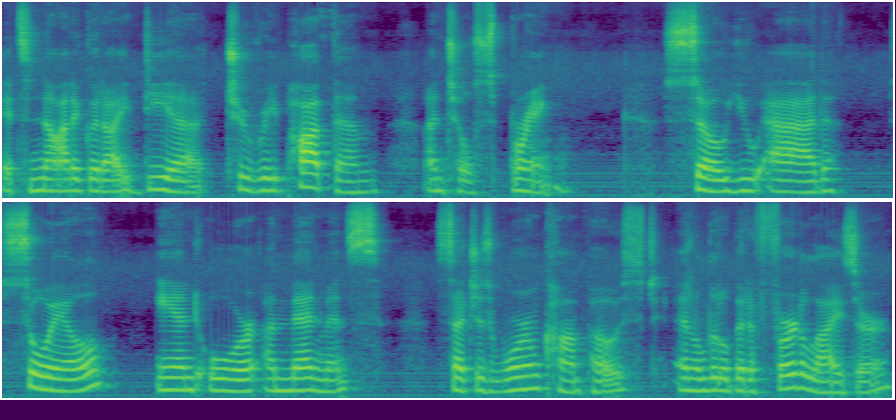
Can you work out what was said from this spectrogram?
it's not a good idea to repot them until spring. So you add soil and or amendments such as worm compost and a little bit of fertilizer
